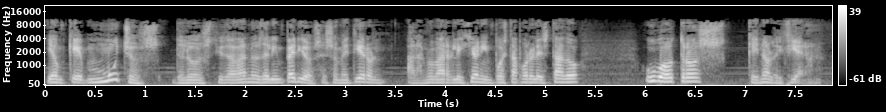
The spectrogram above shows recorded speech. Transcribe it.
y aunque muchos de los ciudadanos del imperio se sometieron a la nueva religión impuesta por el Estado, hubo otros que no lo hicieron.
